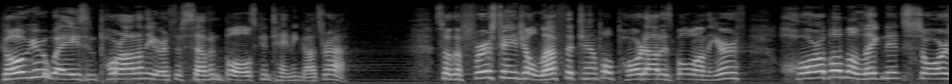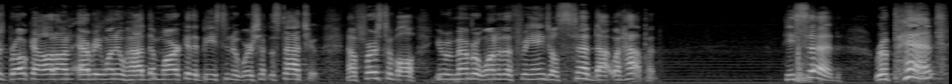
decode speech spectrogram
Go your ways and pour out on the earth the seven bowls containing God's wrath. So the first angel left the temple, poured out his bowl on the earth horrible, malignant sores broke out on everyone who had the mark of the beast and who worshiped the statue. Now, first of all, you remember one of the three angels said that would happen. He said, Repent,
